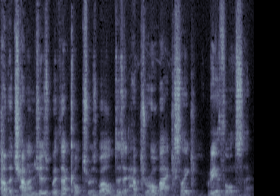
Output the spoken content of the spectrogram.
are there challenges with that culture as well? Does it have drawbacks? Like, what are your thoughts there?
